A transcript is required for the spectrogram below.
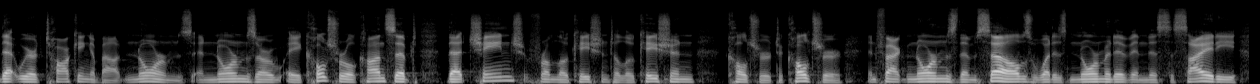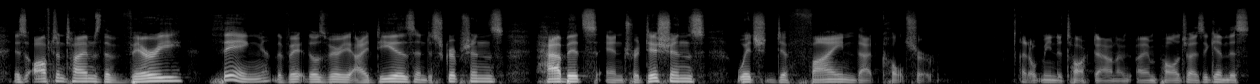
that we're talking about norms, and norms are a cultural concept that change from location to location, culture to culture. In fact, norms themselves, what is normative in this society, is oftentimes the very thing, the those very ideas and descriptions, habits and traditions which define that culture. I don't mean to talk down. I, I, apologize. Again, this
